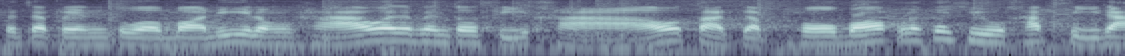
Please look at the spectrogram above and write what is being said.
ก็จะเป็นตัวบอดี้รองเท้าก็จะเป็นตัวสีขาวตัดกับโทบ็อกแล้วก็ฮิลคัพสีด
